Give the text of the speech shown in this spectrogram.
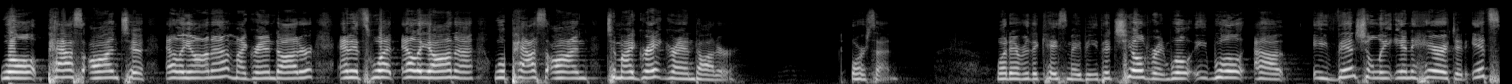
will pass on to Eliana, my granddaughter, and it's what Eliana will pass on to my great granddaughter or son whatever the case may be. The children will, will uh, eventually inherit it. Its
